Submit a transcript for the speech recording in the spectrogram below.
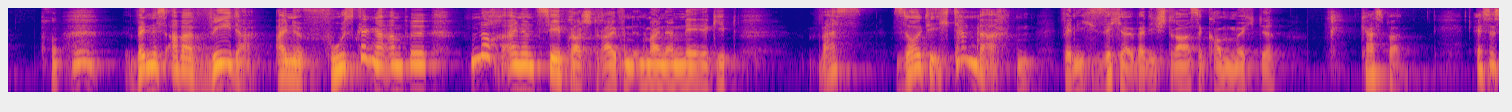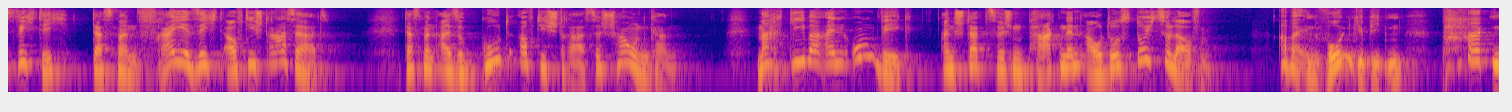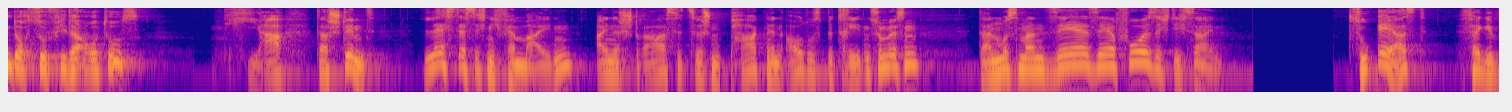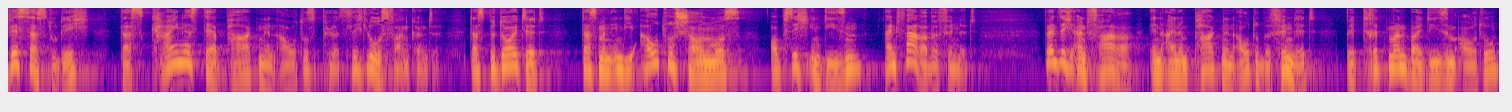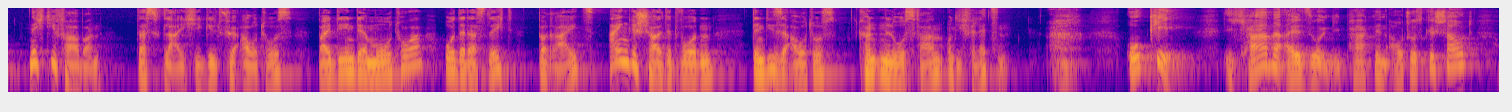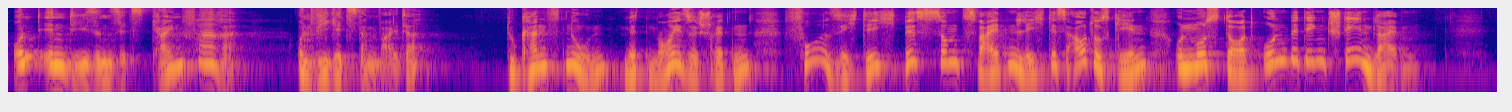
Wenn es aber weder eine Fußgängerampel noch einen Zebrastreifen in meiner Nähe gibt, was sollte ich dann beachten, wenn ich sicher über die Straße kommen möchte? Kaspar, es ist wichtig, dass man freie Sicht auf die Straße hat. Dass man also gut auf die Straße schauen kann. Macht lieber einen Umweg, anstatt zwischen parkenden Autos durchzulaufen. Aber in Wohngebieten parken doch so viele Autos. Ja, das stimmt. Lässt es sich nicht vermeiden, eine Straße zwischen parkenden Autos betreten zu müssen, dann muss man sehr, sehr vorsichtig sein. Zuerst vergewisserst du dich, dass keines der parkenden Autos plötzlich losfahren könnte. Das bedeutet, dass man in die Autos schauen muss, ob sich in diesen ein Fahrer befindet. Wenn sich ein Fahrer in einem parkenden Auto befindet, betritt man bei diesem Auto nicht die Fahrbahn. Das gleiche gilt für Autos, bei denen der Motor oder das Licht bereits eingeschaltet wurden, denn diese Autos könnten losfahren und dich verletzen. Okay, ich habe also in die parkenden Autos geschaut und in diesen sitzt kein Fahrer. Und wie geht's dann weiter? Du kannst nun mit Mäuseschritten vorsichtig bis zum zweiten Licht des Autos gehen und musst dort unbedingt stehen bleiben.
